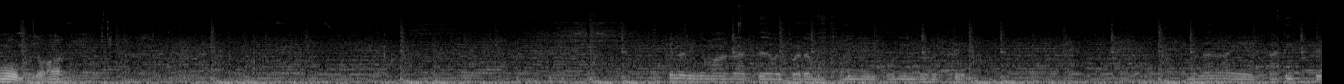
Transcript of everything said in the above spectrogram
ஓ மை அதிகமாக தேவைப்படும் புளியை பொரிந்து விட்டு மிளகாயை கடித்து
